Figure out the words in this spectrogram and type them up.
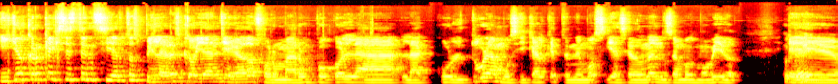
y yo creo que existen ciertos pilares que hoy han llegado a formar un poco la, cultura musical que tenemos y hacia dónde nos hemos movido. Eh,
